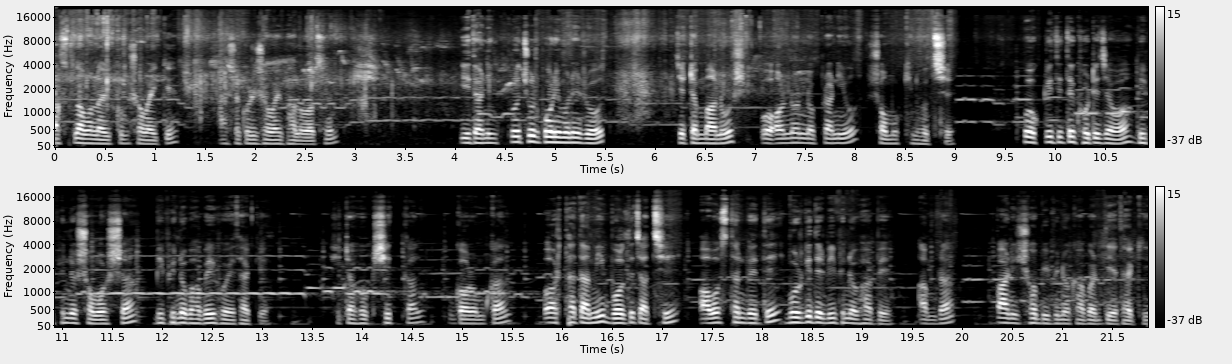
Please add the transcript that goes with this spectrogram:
আসসালামু আলাইকুম সবাইকে। আশা করি সবাই ভালো আছেন। ইদানিং প্রচুর পরিমাণে রোদ, যেটা মানুষ ও অন্যান্য প্রাণীও সম্মুখীন হচ্ছে। প্রকৃতিতে ঘটে যাওয়া বিভিন্ন সমস্যা বিভিন্নভাবেই হয়ে থাকে। সেটা হোক শীতকাল, গরমকাল, অর্থাৎ আমি বলতে চাচ্ছি অবস্থান ভেদে মুরগিদের বিভিন্নভাবে আমরা পানি সহ বিভিন্ন খাবার দিয়ে থাকি,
